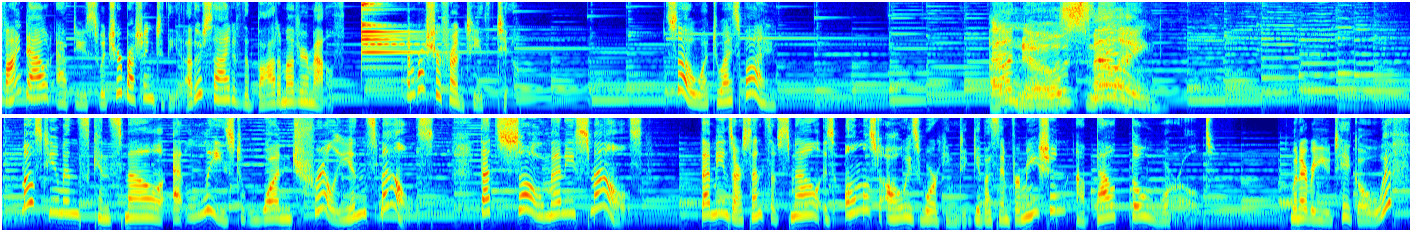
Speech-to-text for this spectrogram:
Find out after you switch your brushing to the other side of the bottom of your mouth. And brush your front teeth too. So, what do I spy? A nose smelling. Most humans can smell at least 1 trillion smells. That's so many smells. That means our sense of smell is almost always working to give us information about the world. Whenever you take a whiff,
